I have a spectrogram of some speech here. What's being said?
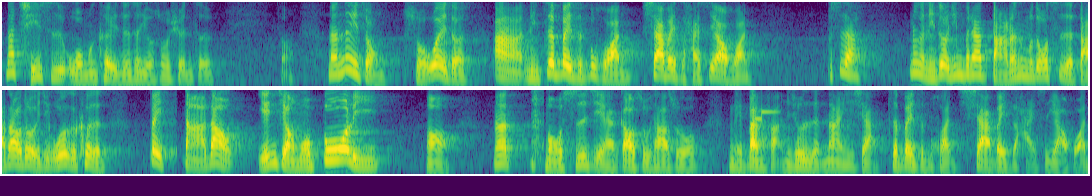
那其实我们可以人生有所选择。那那种所谓的啊，你这辈子不还，下辈子还是要还，不是啊？那个你都已经被他打了那么多次了，打到都已经，我有个客人被打到眼角膜剥离哦，那某师姐还告诉他说，没办法，你就忍耐一下，这辈子不还，下辈子还是要还。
